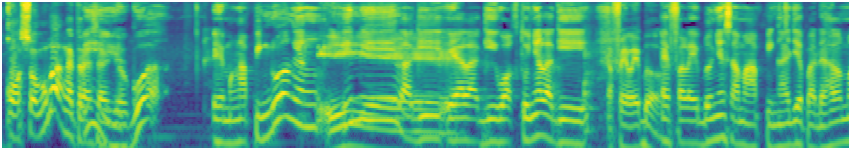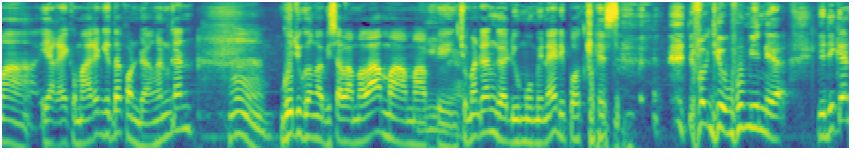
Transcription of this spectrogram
kosong banget rasanya Iya, gua ya mengaping doang yang Iya. ini lagi ya lagi waktunya lagi available. Available-nya sama Aping aja. Padahal mah ya kayak kemarin kita kondangan kan hmm. gue juga nggak bisa lama-lama sama Aping. Iya. cuman kan nggak diumumin aja di podcast. Coba diumumin ya. Jadi kan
